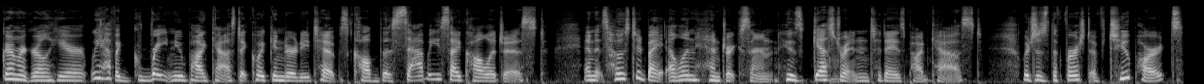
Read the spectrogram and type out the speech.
Grammar Girl here. We have a great new podcast at Quick and Dirty Tips called The Savvy Psychologist, and it's hosted by Ellen Hendriksen, who's guest written today's podcast, which is the first of two parts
